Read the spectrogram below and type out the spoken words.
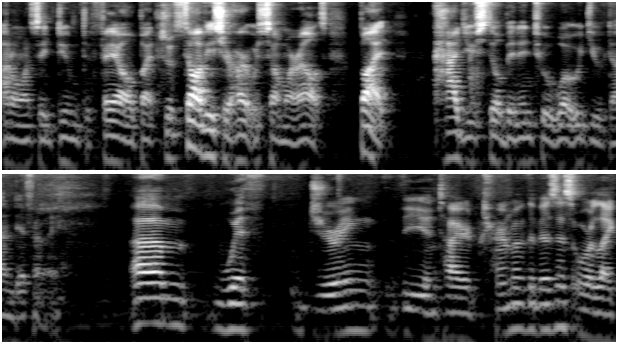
I don't want to say doomed to fail, but Just- it's obvious your heart was somewhere else. But had you still been into it, what would you have done differently? um with during the entire term of the business or like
